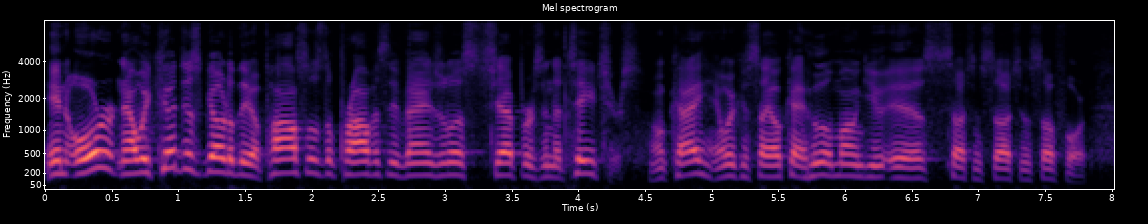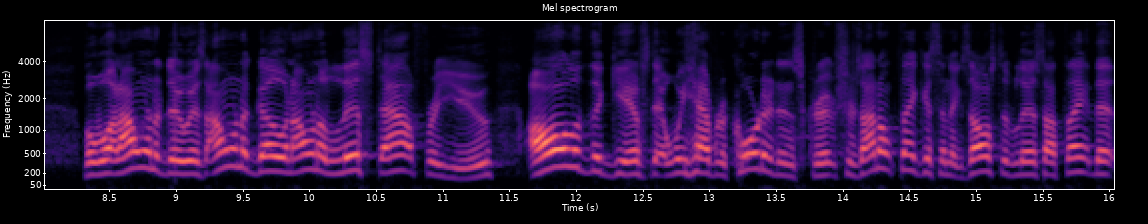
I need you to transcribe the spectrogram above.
in order, now we could just go to the apostles, the prophets, evangelists, shepherds, and the teachers, okay? And we could say, okay, who among you is such and such and so forth. But what I want to do is I want to go and I want to list out for you all of the gifts that we have recorded in scriptures. I don't think it's an exhaustive list. I think that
